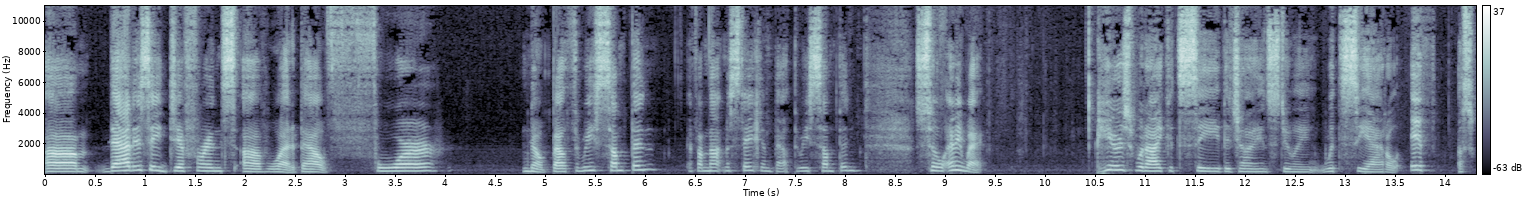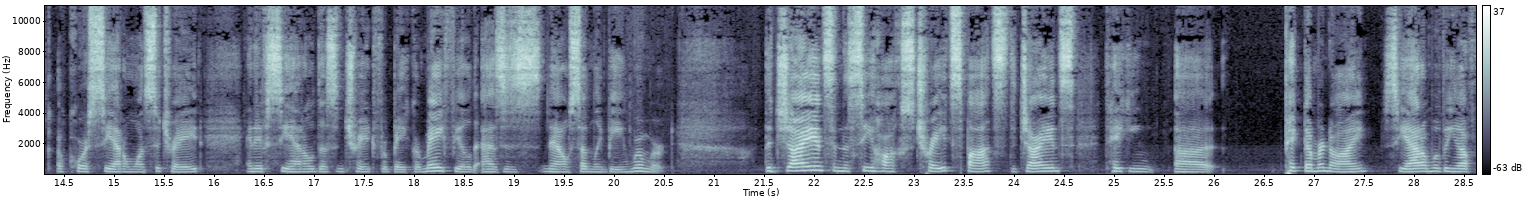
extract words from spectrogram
Um, that is a difference of what, about four, no, about three something, if I'm not mistaken, about three something. So, anyway, here's what I could see the Giants doing with Seattle if of course, Seattle wants to trade, and if Seattle doesn't trade for Baker Mayfield, as is now suddenly being rumored. The Giants and the Seahawks trade spots. The Giants taking uh, pick number nine, Seattle moving up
